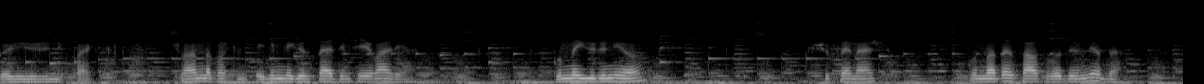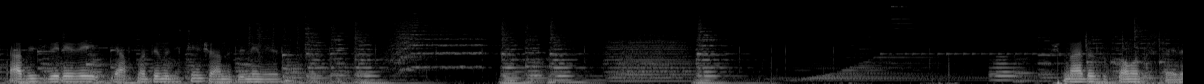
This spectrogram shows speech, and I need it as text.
Böyle yürünük bak. Şu anda bakın elimle gösterdiğim şey var ya. Bununla yürünüyor. Şu fener. Bununla da sağa sola dönüyor da. Daha biz görevi yapmadığımız için şu anda dönemiyoruz. Şunlar da zıplama tuşları.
